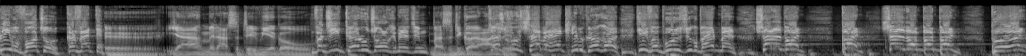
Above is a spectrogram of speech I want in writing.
Bliv på fortoget. Kan du fatte det? Øh, ja, men altså, det virker jo... Hvor tit kører du 200 km i timen? Altså, det gør jeg Så aldrig. skulle du sammen have et klippe kørekort. De er forbudt psykopat, mand. Sømmet bund! Bund! Sømmet bund, bund, bund! Bund,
